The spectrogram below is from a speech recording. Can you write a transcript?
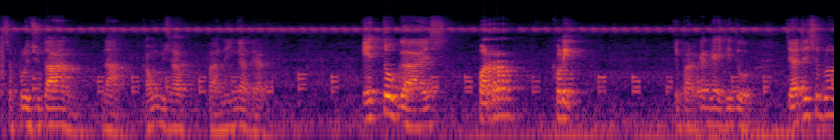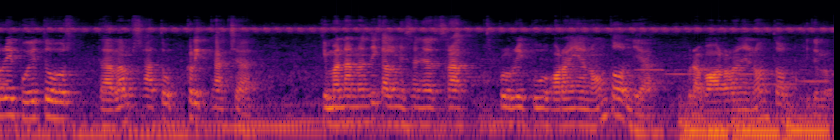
10 jutaan. Nah kamu bisa bandingkan ya itu guys per klik. Ibaratkan kayak gitu. Jadi 10.000 itu dalam satu klik aja. Gimana nanti kalau misalnya 10.000 orang yang nonton ya. Berapa orang yang nonton gitu loh.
